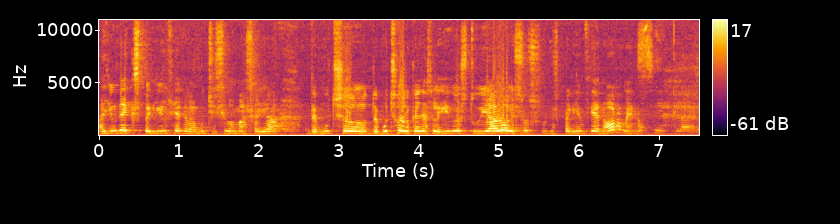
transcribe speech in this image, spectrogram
hay una experiencia que va muchísimo más allá de mucho de, mucho de lo que hayas leído, estudiado. Eso es una experiencia enorme, ¿no? Sí, claro.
